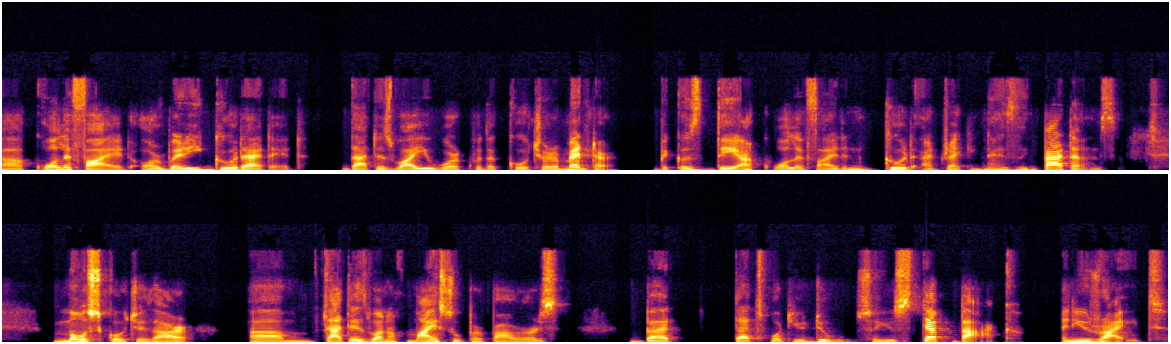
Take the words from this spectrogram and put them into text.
uh, qualified or very good at it. That is why you work with a coach or a mentor because they are qualified and good at recognizing patterns most coaches are. Um, that is one of my superpowers, but that's what you do. So you step back and you write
